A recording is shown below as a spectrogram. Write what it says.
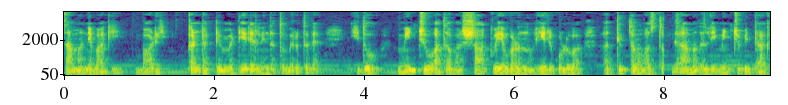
ಸಾಮಾನ್ಯವಾಗಿ ಬಾಡಿ ಕಂಡಕ್ಟಿವ್ ಮೆಟೀರಿಯಲ್ನಿಂದ ತುಂಬಿರುತ್ತದೆ. ಇದು ಮಿಂಚು ಅಥವಾ ಶಾಕ್ ವೇವ್ಗಳನ್ನು ಹೀರಿಕೊಳ್ಳುವ ಅತ್ಯುತ್ತಮ ವಸ್ತು. ಗ್ರಾಮದಲ್ಲಿ ಮಿಂಚು ಬಿದ್ದಾಗ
